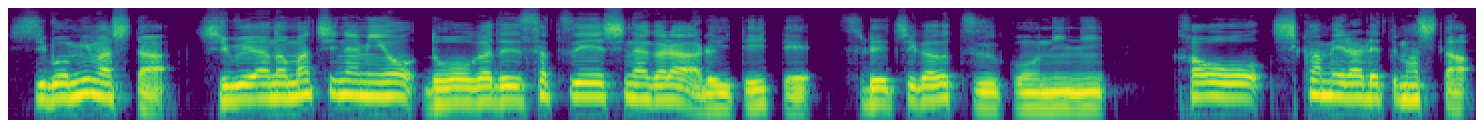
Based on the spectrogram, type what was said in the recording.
七五見ました。渋谷の街並みを動画で撮影しながら歩いていてすれ違う通行人に顔をしかめられてました。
